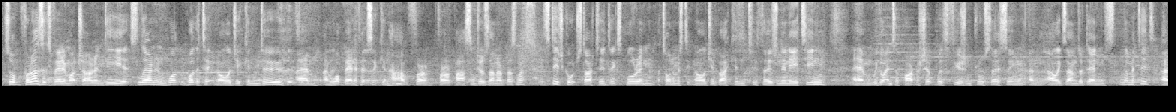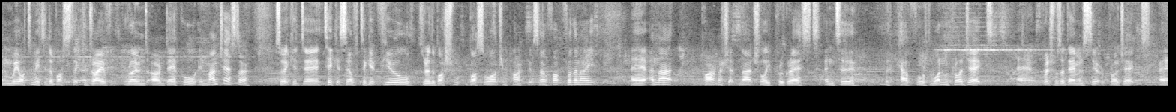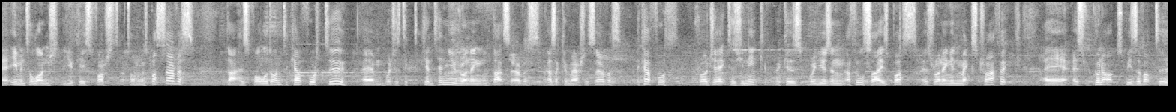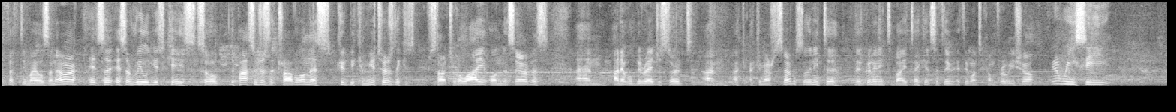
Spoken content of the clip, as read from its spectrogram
So for us, it's very much R&D. It's learning what, what the technology can do um, and what benefits it can have for, for our passengers and our business. Stagecoach started exploring autonomous technology back in 2018. Um, we got into partnership with Fusion Processing and Alexander Dennis Limited, and we automated a bus that could drive around our depot in Manchester. So it could uh, take itself to get fuel through the bus, bus watch and park itself up for the night. Uh, and that partnership naturally progressed into the CAV Forth 1 project, uh, which was a demonstrator project uh, aiming to launch the UK's first autonomous bus service. That has followed on to CAV Forth 2, um, which is to continue running that service as a commercial service. The CAV Forth project is unique because we're using a full-size bus. It's running in mixed traffic. Uh, it's going at speeds of up to 50 miles an hour. It's a, it's a real use case. So the passengers that travel on this could be commuters. They could start to rely on the service, um, and it will be registered um, a, a commercial service. So they need to they're going to need to buy tickets if they if they want to come for a wee shot. Where we see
